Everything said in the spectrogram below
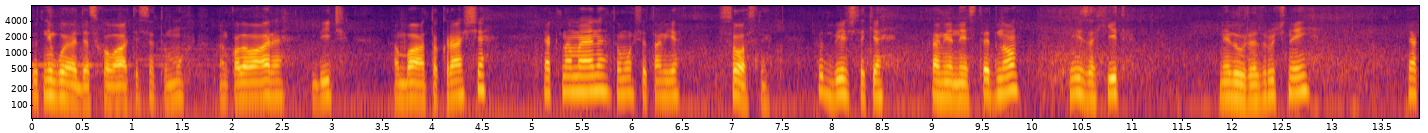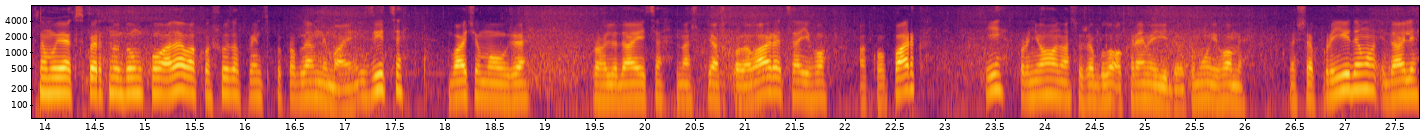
тут не буде де сховатися. Тому Анколаваре біч набагато краще, як на мене, тому що там є сосни. Тут більш таке кам'янисте дно і захід не дуже зручний, як на мою експертну думку, але в Акошуза, в принципі, проблем немає. І звідси бачимо, вже проглядається наш пляж Колавари, це його аквапарк. І про нього у нас вже було окреме відео, тому його ми лише проїдемо і далі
